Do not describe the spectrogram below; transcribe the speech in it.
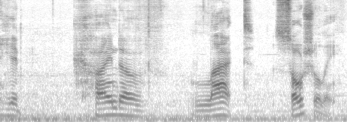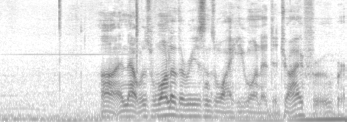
he had kind of lacked socially uh, and that was one of the reasons why he wanted to drive for Uber,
